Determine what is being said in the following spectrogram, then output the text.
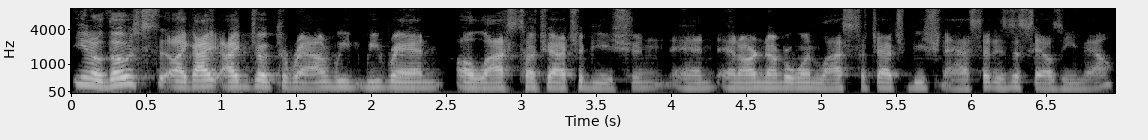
you know those like I, I joked around we we ran a last touch attribution and and our number one last touch attribution asset is a sales email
